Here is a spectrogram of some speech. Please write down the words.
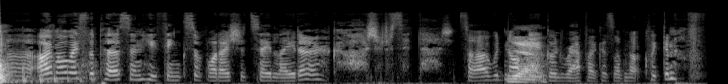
Uh, I'm always the person who thinks of what I should say later. oh, I should have said that. So I would not yeah. be a good rapper because I'm not quick enough.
